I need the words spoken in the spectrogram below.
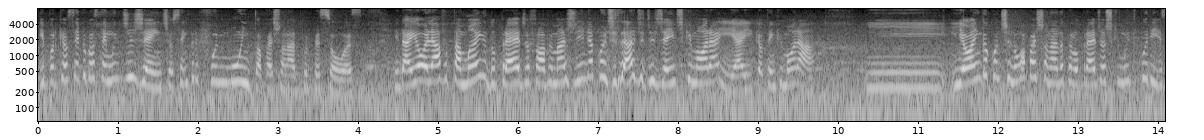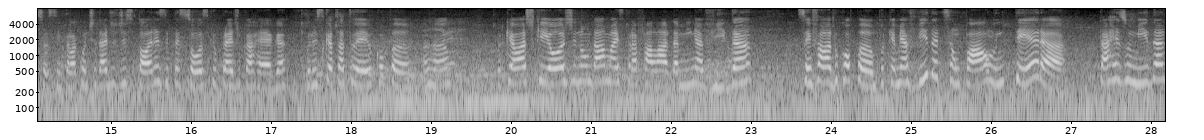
e porque eu sempre gostei muito de gente, eu sempre fui muito apaixonado por pessoas. E daí eu olhava o tamanho do prédio e falava, imagine a quantidade de gente que mora aí, é aí que eu tenho que morar. E, e, eu ainda continuo apaixonada pelo prédio, acho que muito por isso, assim, pela quantidade de histórias e pessoas que o prédio carrega. Por isso que eu tatuei o Copan. Uhum porque eu acho que hoje não dá mais para falar da minha vida sem falar do Copan, porque minha vida de São Paulo inteira está resumida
